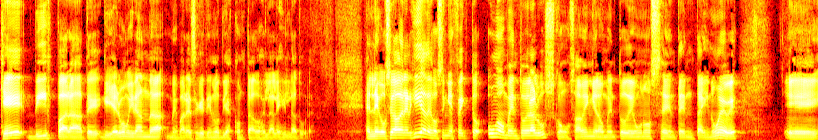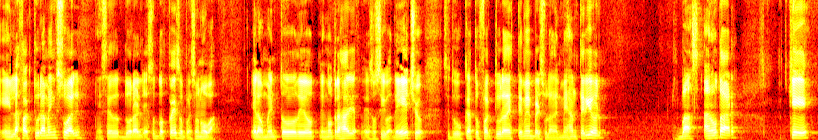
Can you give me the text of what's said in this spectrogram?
qué disparate. Guillermo Miranda me parece que tiene los días contados en la legislatura. El negociado de energía dejó sin efecto un aumento de la luz. Como saben, el aumento de unos 79 eh, en la factura mensual, esos dos pesos, pues eso no va. El aumento de, en otras áreas, eso sí va. De hecho, si tú buscas tu factura de este mes versus la del mes anterior, vas a notar que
